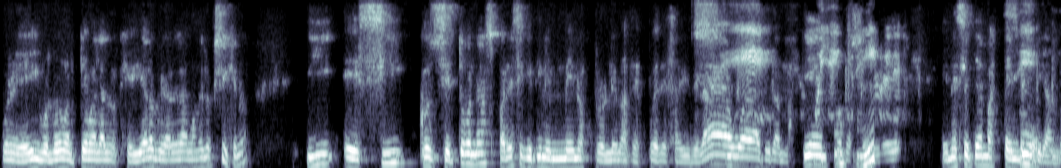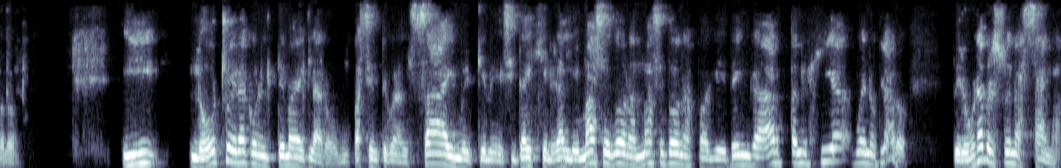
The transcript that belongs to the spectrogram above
Bueno, y ahí volvemos al tema de la longevidad, lo que hablábamos del oxígeno. Y eh, sí, con cetonas parece que tienen menos problemas después de salir del agua, duran más tiempo. En ese tema está investigándolo. Y lo otro era con el tema de, claro, un paciente con Alzheimer que necesitáis generarle más cetonas, más cetonas para que tenga harta energía, bueno, claro, pero una persona sana,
